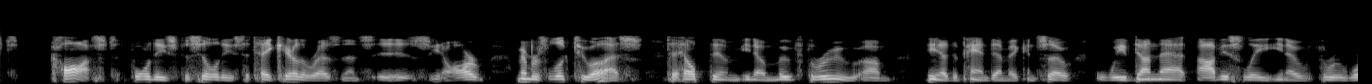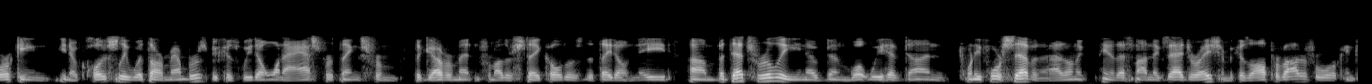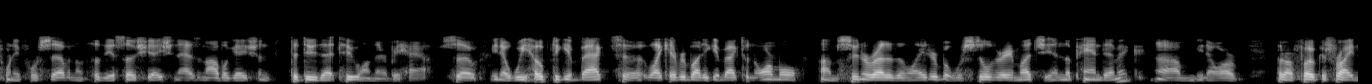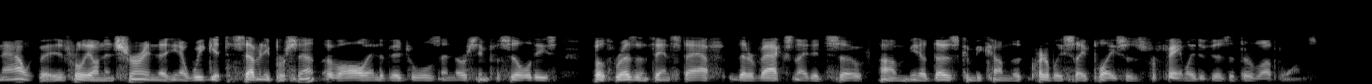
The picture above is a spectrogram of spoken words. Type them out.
cost for these facilities to take care of the residents is, you know, our members look to us to help them, you know, move through, um, you know, the pandemic. And so We've done that obviously, you know, through working, you know, closely with our members because we don't want to ask for things from the government and from other stakeholders that they don't need. Um, but that's really, you know, been what we have done 24/7. And I don't, you know, that's not an exaggeration because all providers are working 24/7, and so the association has an obligation to do that too on their behalf. So, you know, we hope to get back to like everybody get back to normal um, sooner rather than later, but we're still very much in the pandemic. Um, you know, our but our focus right now is really on ensuring that you know we get to 70% of all individuals in nursing facilities, both residents and staff, that are vaccinated. So um, you know those can become incredibly safe places for family to visit their loved ones.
